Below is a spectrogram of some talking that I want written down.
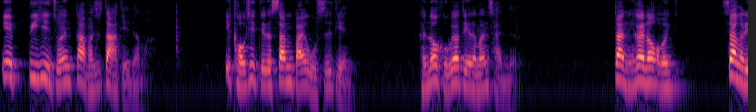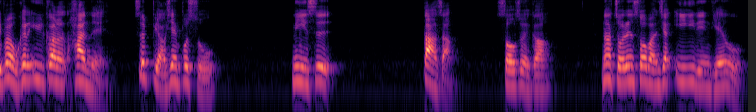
因为毕竟昨天大盘是大跌的嘛，一口气跌了三百五十点，很多股票跌的蛮惨的。但你看到我们上个礼拜五跟你预告的汉呢，是表现不俗，逆势大涨收最高。那昨天收盘价一一零点五，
